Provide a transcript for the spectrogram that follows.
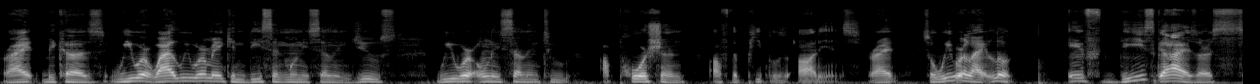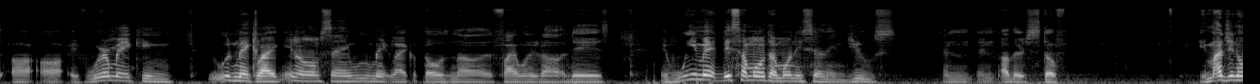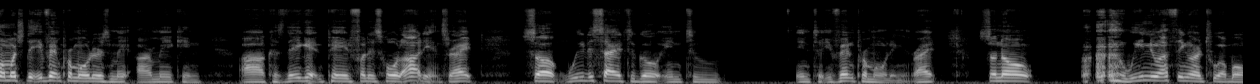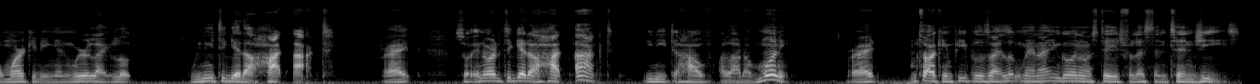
right? Because we were while we were making decent money selling juice, we were only selling to a portion of the people's audience, right? So we were like, look, if these guys are, uh, uh, if we're making, we would make like, you know what I'm saying, we would make like a thousand dollars, five hundred dollars days. If we made this amount of money selling juice and and other stuff, imagine how much the event promoters may, are making, uh, because they're getting paid for this whole audience, right? So we decided to go into into event promoting, right? So now we knew a thing or two about marketing, and we are like, look, we need to get a hot act, right? So in order to get a hot act, you need to have a lot of money, right? I'm talking people's like, look, man, I ain't going on stage for less than 10 G's,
